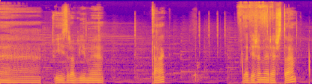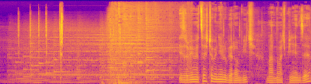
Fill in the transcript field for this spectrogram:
Eee, I zrobimy tak. Zabierzemy resztę. I zrobimy coś, czego nie lubię robić. Marnować pieniędzy.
